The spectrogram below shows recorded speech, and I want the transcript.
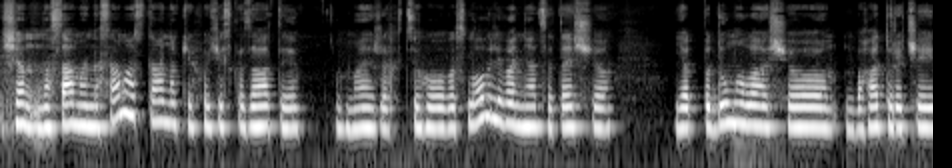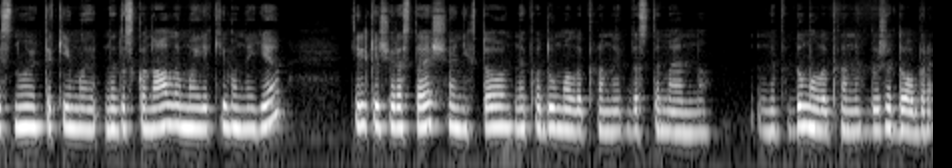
ще на саме на саме останок я хочу сказати в межах цього висловлювання, це те, що я подумала, що багато речей існують такими недосконалими, які вони є, тільки через те, що ніхто не подумали про них достеменно, не подумали про них дуже добре.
